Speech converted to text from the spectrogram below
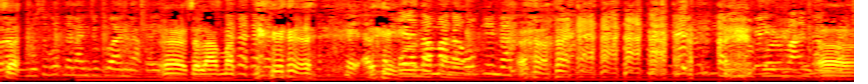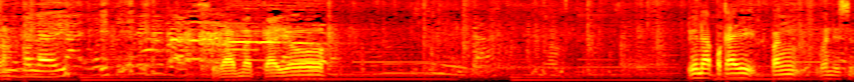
sa, musugot na lang juguan na kay. eh, salamat. Kaya tama na, okay na. Ang mapormaan ka Ah. ang balay. salamat kayo. Ito napakay pang ano sa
